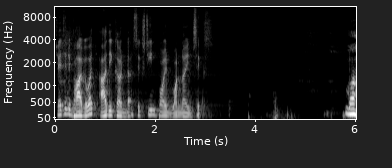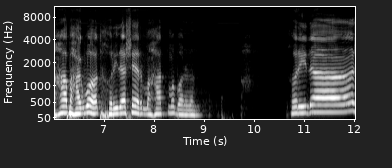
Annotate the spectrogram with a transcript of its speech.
Chaitanya Bhagavat Adikanda 16.196 মহাভাগবত হরিদাসের মাহাত্ম বর্ণন হরিদাস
